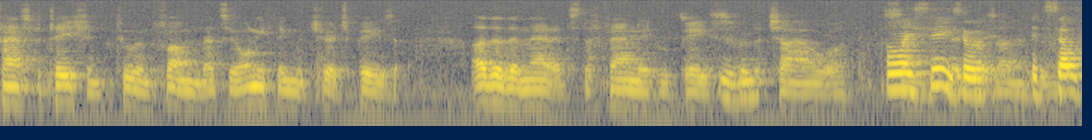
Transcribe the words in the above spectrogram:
transportation to and from. That's the only thing the church pays. Other than that, it's the family who pays for Mhm. the child or. Oh, I see. So it's self.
